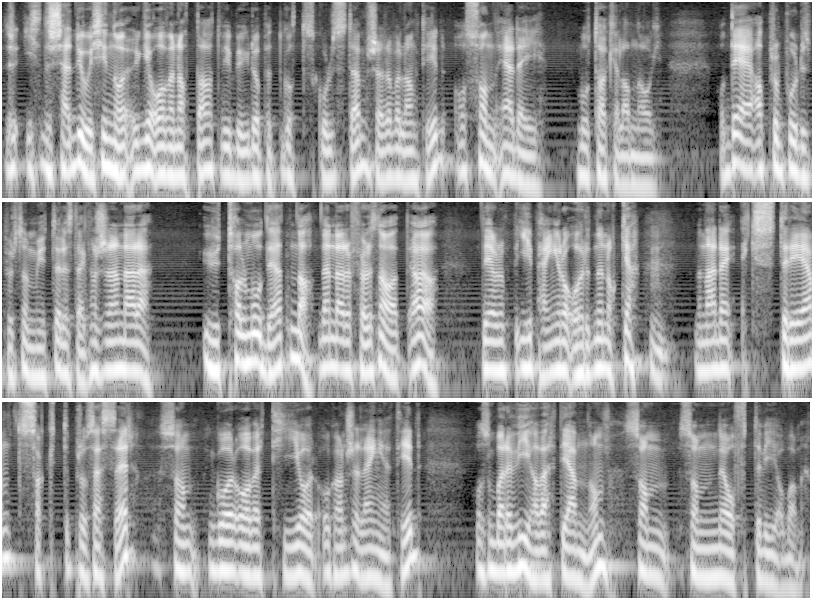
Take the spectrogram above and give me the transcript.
Det skjedde jo ikke i Norge over natta at vi bygde opp et godt skolesystem. skjedde over lang tid, Og sånn er det i mottakerlandene òg. Og det apropos du spurte om myter i sted, kanskje den der utålmodigheten, da. Den der følelsen av at ja, ja, det gir penger og ordne noe. Mm. Men nei, det er ekstremt sakte prosesser som går over tiår og kanskje lengre tid, og som bare vi har vært igjennom, som, som det ofte vi jobber med.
